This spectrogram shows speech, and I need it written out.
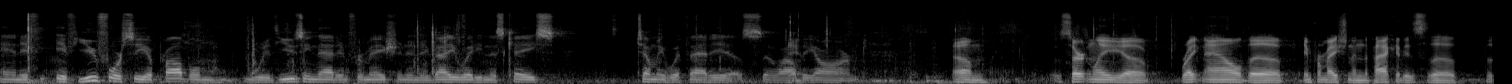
And if, if you foresee a problem with using that information and evaluating this case, tell me what that is, so I'll be armed. Um, Certainly, uh, right now, the information in the packet is the, the-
